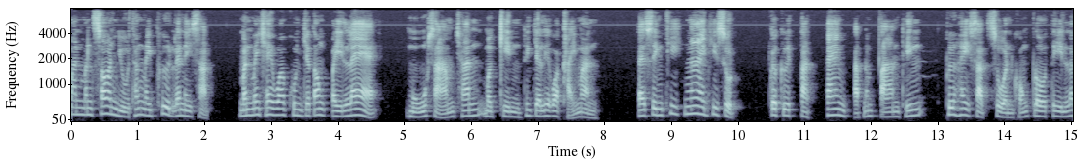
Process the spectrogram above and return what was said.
มันมันซ่อนอยู่ทั้งในพืชและในสัตว์ มันไม่ใช่ว่าคุณจะต้องไปแล่หมูสามชั้นมากินถึงจะเรียกว่าไขมัน แต่สิ่งที่ง่ายที่สุดก็คือตัดแป้งตัดน้ำตาลทิ้ง เพื่อให้สัดส่วนของโปรตีนและ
